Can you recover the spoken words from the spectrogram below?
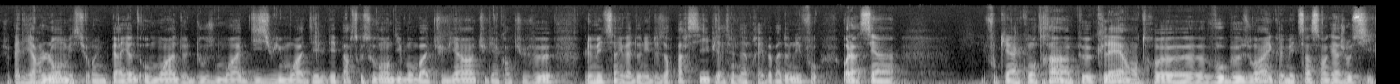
je vais pas dire long, mais sur une période au moins de 12 mois, 18 mois dès le départ. Parce que souvent, on dit, bon, bah, tu viens, tu viens quand tu veux. Le médecin, il va donner deux heures par-ci, puis la semaine d'après, il va pas donner. Faut... Voilà, c'est un il faut qu'il y ait un contrat un peu clair entre euh, vos besoins et que le médecin s'engage aussi.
